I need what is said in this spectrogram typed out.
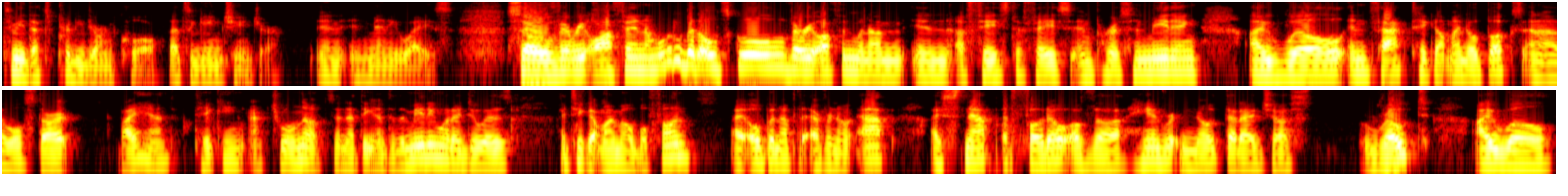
To me, that's pretty darn cool. That's a game changer. in, in many ways. So very often, I'm a little bit old school, very often when I'm in a face-to-face in-person meeting, I will in fact take out my notebooks and I will start by hand taking actual notes. And at the end of the meeting, what I do is I take out my mobile phone, I open up the Evernote app, I snap a photo of the handwritten note that I just wrote. I will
